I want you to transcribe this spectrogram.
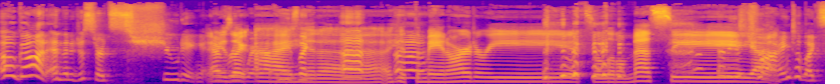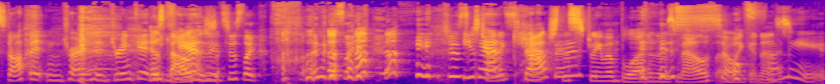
oh god. And then it just starts shooting And he's everywhere. like, I he's like, a, "Uh, I hit the uh," main artery. It's a little messy. And he's yeah. trying to like stop it and trying to drink it. His and he mouth can't, is- and it's just like, and it's like he just He's can't trying to catch stop the stream of blood in his mouth. So oh my goodness. Funny.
